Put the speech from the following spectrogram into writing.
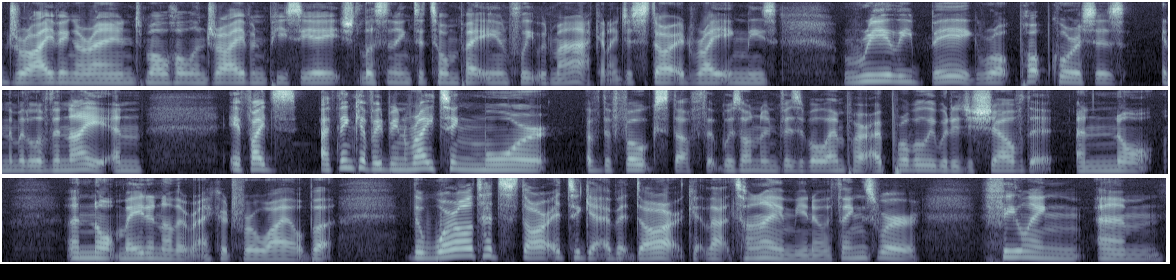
driving around Mulholland Drive and PCH, listening to Tom Petty and Fleetwood Mac. And I just started writing these really big rock pop choruses in the middle of the night. And if I'd, I think if I'd been writing more of the folk stuff that was on Invisible Empire, I probably would have just shelved it and not, and not made another record for a while. But the world had started to get a bit dark at that time. You know, things were feeling, um,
